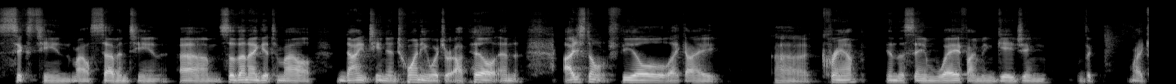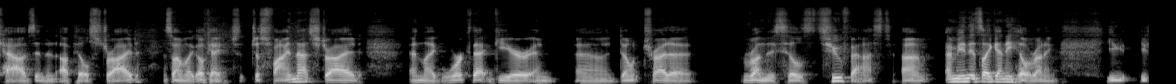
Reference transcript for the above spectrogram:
16 mile 17 um, so then i get to mile 19 and 20 which are uphill and i just don't feel like i uh, cramp in the same way if i'm engaging the, my calves in an uphill stride. And so i'm like okay just find that stride and like work that gear and uh, don't try to run these hills too fast. Um, i mean it's like any hill running. You, you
